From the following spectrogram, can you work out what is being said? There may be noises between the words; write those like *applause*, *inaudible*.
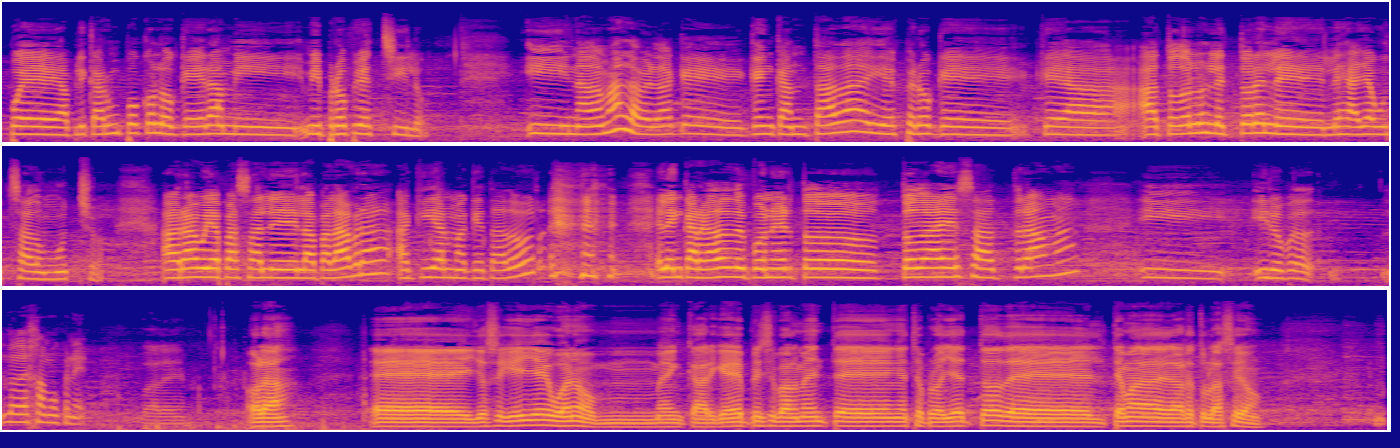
pues aplicar un poco lo que era mi, propio estilo. Y nada más, la verdad que, encantada y espero que, a, todos los lectores le- les haya gustado mucho. Ahora voy a pasarle la palabra aquí al maquetador, *laughs* el encargado de poner todo, toda esa trama y, lo, dejamos con él. Hola, Eh, yo soy Guille y bueno, me encargué principalmente en este proyecto del tema de la rotulación.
